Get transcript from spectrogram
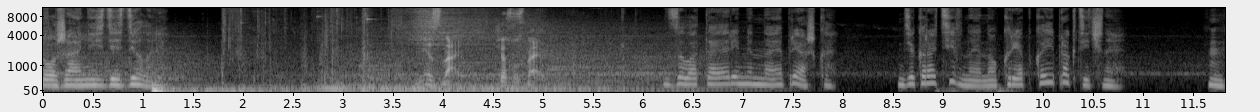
Что же они здесь делали? Не знаю. Сейчас узнаем. Золотая ременная пряжка. Декоративная, но крепкая и практичная. Хм,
